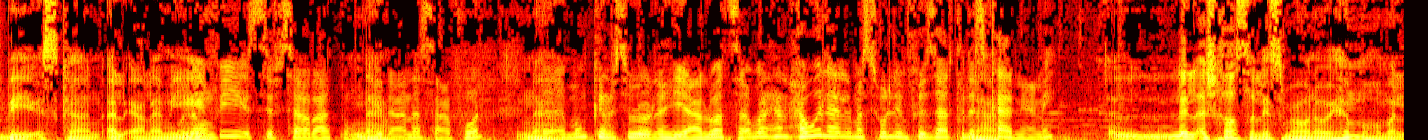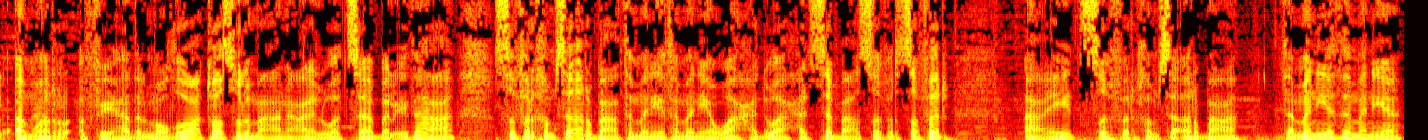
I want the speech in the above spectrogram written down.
بإسكان ولو الإعلاميين في استفسارات ممكن نعم. نعم. انس عفوا نعم. آه، ممكن يرسلوا لنا هي على الواتساب ونحن نحولها للمسؤولين في وزارة الإسكان يعني للأشخاص اللي يسمعونا ويهمهم الأمر في هذا الموضوع تواصلوا معنا على الواتساب الإذاعة صفر خمسة أربعة ثمانية, ثمانية واحد, واحد سبعة صفر صفر أعيد صفر خمسة أربعة ثمانية, ثمانية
